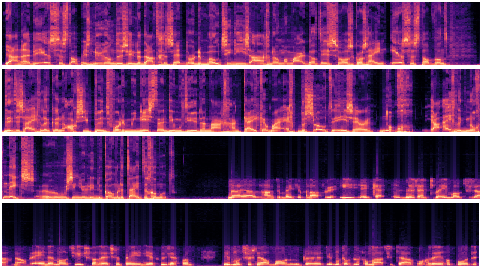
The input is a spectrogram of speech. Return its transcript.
Ja, nou, de eerste stap is nu dan dus inderdaad gezet door de motie die is aangenomen. Maar dat is, zoals ik al zei, een eerste stap. Want dit is eigenlijk een actiepunt voor de minister. Die moet hier daarna gaan kijken. Maar echt besloten is er nog, ja, eigenlijk nog niks. Hoe zien jullie de komende tijd tegemoet? Nou ja, het hangt een beetje vanaf. Er zijn twee moties aangenomen. De ene motie is van de SVP en die heeft gezegd van... dit moet zo snel mogelijk op de, dit moet op de formatietafel geregeld worden.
